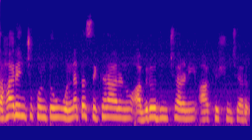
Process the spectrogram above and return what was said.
సహరించుకుంటూ ఉన్నత శిఖరాలను అవిరోధించాలని ఆకర్షించారు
